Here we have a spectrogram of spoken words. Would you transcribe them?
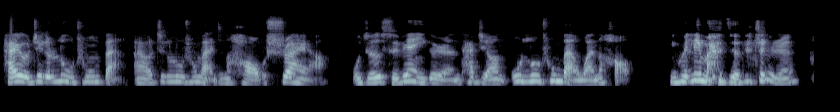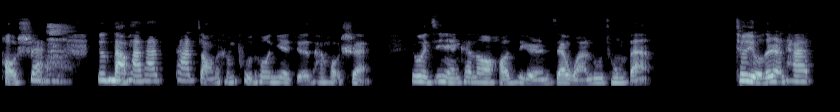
还有这个陆冲板，哎呀，这个陆冲板真的好帅啊！我觉得随便一个人，他只要陆陆冲板玩的好，你会立马 觉得这个人好帅。就哪怕他他长得很普通，你也觉得他好帅。因为今年看到好几个人在玩陆冲板，就有的人他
